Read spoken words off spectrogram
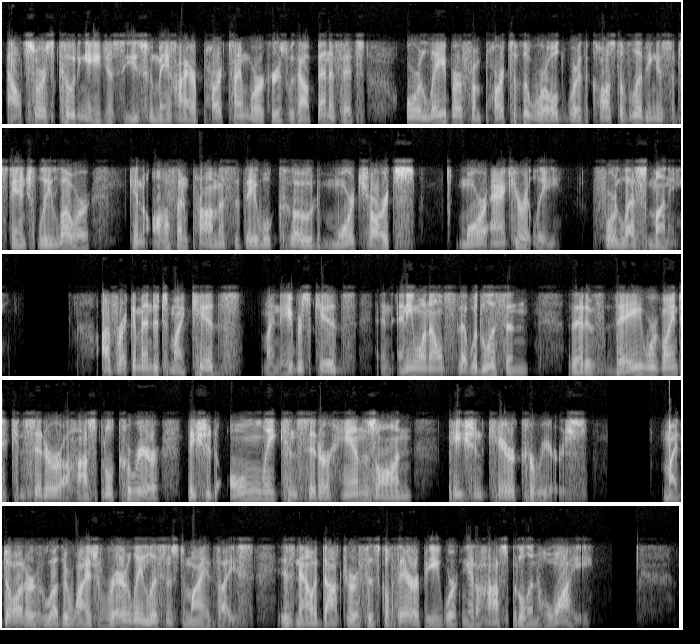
Outsourced coding agencies who may hire part time workers without benefits or labor from parts of the world where the cost of living is substantially lower can often promise that they will code more charts more accurately for less money. I've recommended to my kids, my neighbors' kids, and anyone else that would listen that if they were going to consider a hospital career, they should only consider hands on patient care careers. My daughter, who otherwise rarely listens to my advice, is now a doctor of physical therapy working at a hospital in Hawaii.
